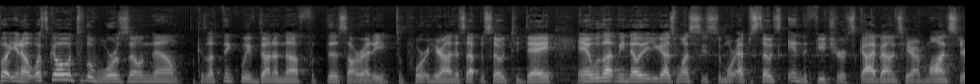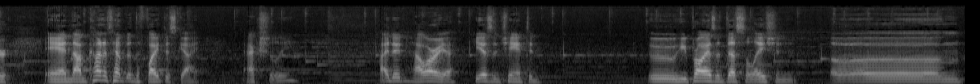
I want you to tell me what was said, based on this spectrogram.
But you know, let's go into the war zone now because I think we've done enough with this already. Support here on this episode today, and it will let me know that you guys want to see some more episodes in the future of Skybounds here on Monster. And I'm kind of tempted to fight this guy. Actually, hi dude, how are you? He has enchanted. Ooh, he probably has a desolation. Um.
